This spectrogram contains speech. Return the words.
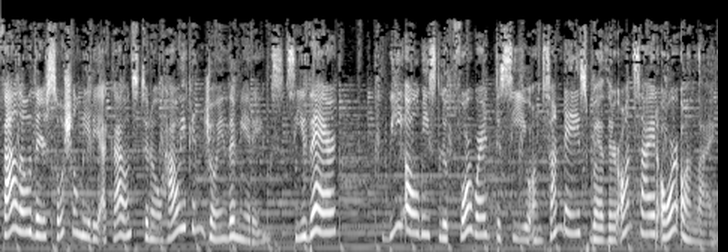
Follow their social media accounts to know how you can join the meetings. See you there! We always look forward to see you on Sundays, whether on-site or online.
